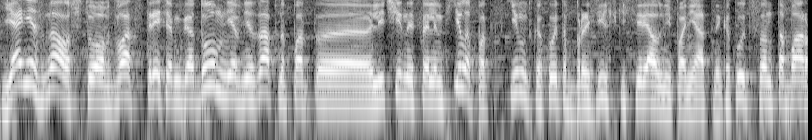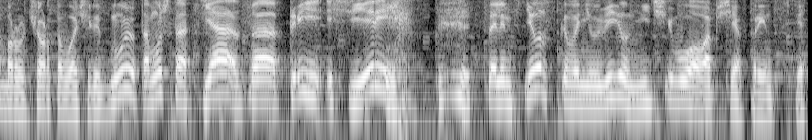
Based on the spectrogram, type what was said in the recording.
Я не знал, что в 23-м году мне внезапно под э, личиной Silent Hill подскинут какой-то бразильский сериал непонятный, какую-то Санта-Барбару чертову очередную, потому что я за три серии Silent Hill'овского не увидел ничего вообще, в принципе.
